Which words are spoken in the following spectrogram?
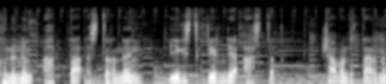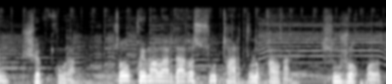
Күнінің апта ыстығының егістіктерінде астық шабындықтарының шөп қурап сол қоймалардағы су тартылып қалған су жоқ болып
